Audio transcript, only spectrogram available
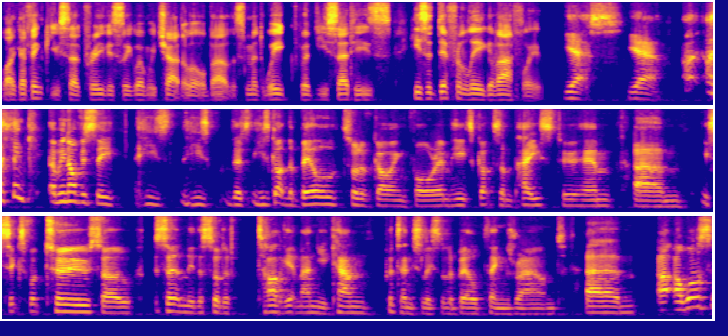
like I think you said previously when we chatted a little about this midweek, but you said he's he's a different league of athlete. Yes, yeah. I, I think. I mean, obviously, he's he's he's got the build sort of going for him. He's got some pace to him. Um, he's six foot two, so certainly the sort of target man you can potentially sort of build things around. Um, I, I was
